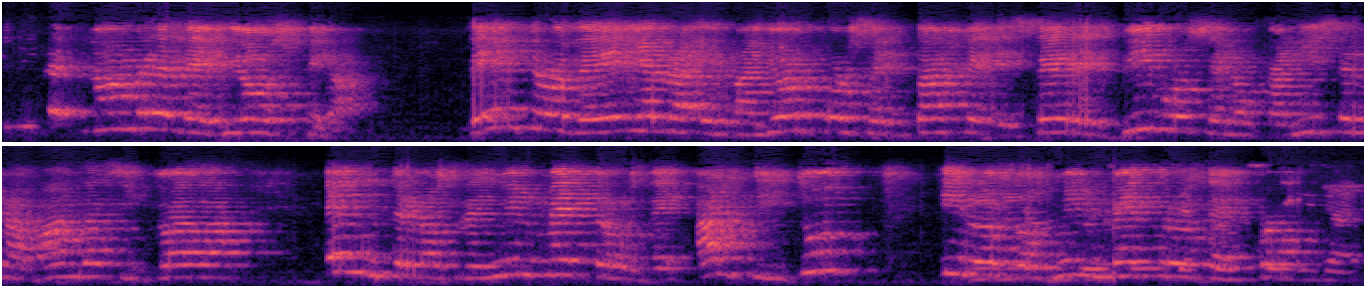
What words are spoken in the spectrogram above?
El nombre de biosfera. Dentro de ella la- el mayor porcentaje de seres vivos se localiza en la banda situada entre los 3.000 metros de altitud y los 2.000 metros de profundidad.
